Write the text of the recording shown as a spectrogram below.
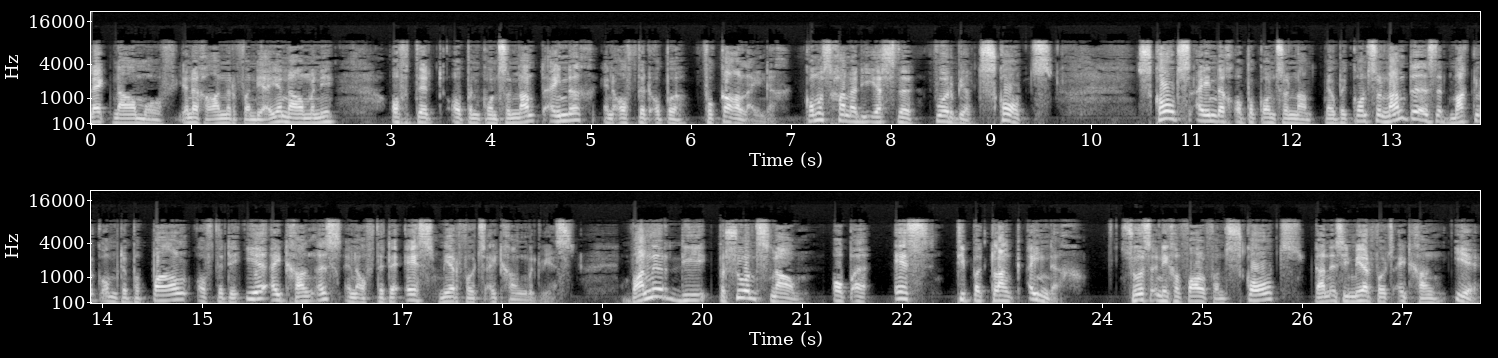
plekname of enige ander van die eie name nie of dit op 'n konsonant eindig en of dit op 'n vokaal eindig. Kom ons gaan na die eerste voorbeeld, Skots. Skots eindig op 'n konsonant. Nou by konsonante is dit maklik om te bepaal of dit 'n e uitgang is en of dit 'n s meervouds uitgang moet wees. Wanneer die persoonsnaam op 'n s tipe klank eindig. Soos in die geval van skolts, dan is die meervouds uitgang e.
